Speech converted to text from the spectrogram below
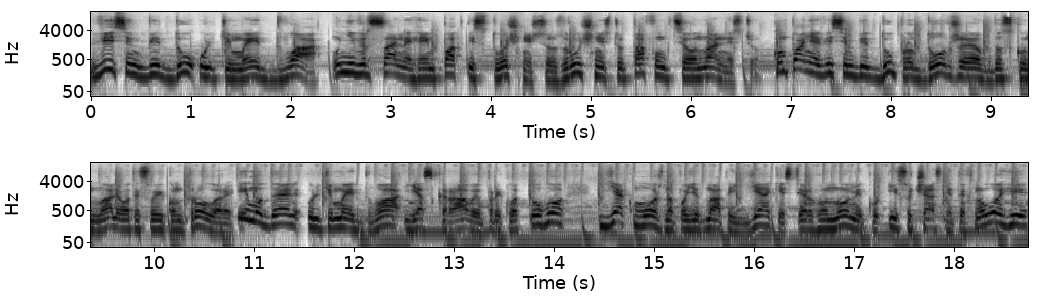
8-біду Ultimate 2 універсальний геймпад із точністю, зручністю та функціональністю. Компанія 8-біду продовжує вдосконалювати свої контролери, і модель Ultimate 2 яскравий приклад того, як можна поєднати якість, ергономіку і сучасні технології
